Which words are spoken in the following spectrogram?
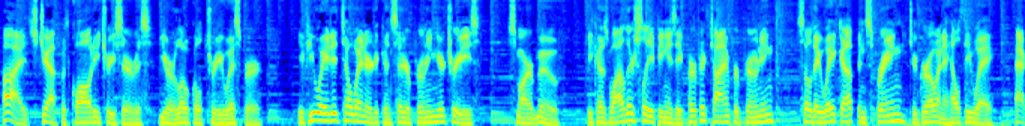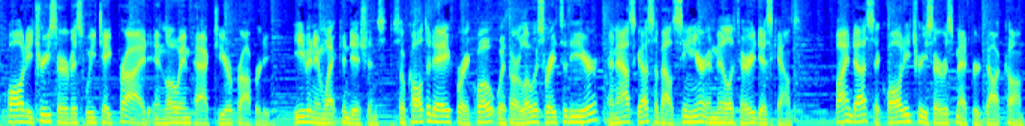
Hi, it's Jeff with Quality Tree Service, your local tree whisperer. If you waited till winter to consider pruning your trees, smart move. Because while they're sleeping is a perfect time for pruning so they wake up in spring to grow in a healthy way. At Quality Tree Service, we take pride in low impact to your property, even in wet conditions. So call today for a quote with our lowest rates of the year and ask us about senior and military discounts. Find us at qualitytreeservicemedford.com.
